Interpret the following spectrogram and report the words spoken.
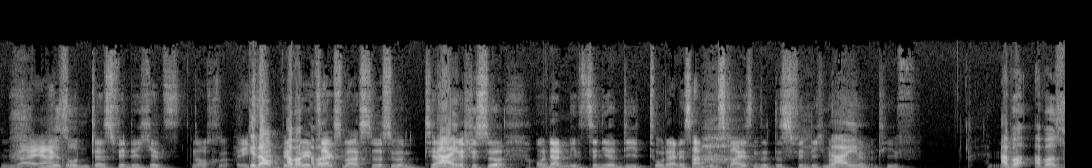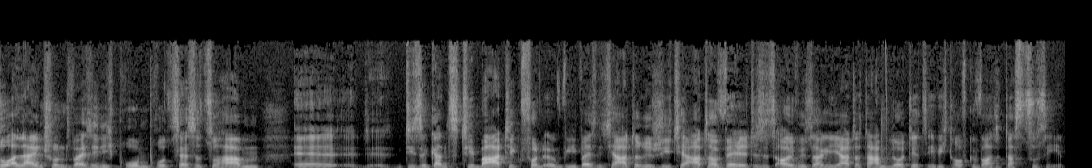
Naja, gut, so das finde ich jetzt noch. Ich genau, mein, wenn aber, du jetzt aber, sagst, machst du das über einen Theaterregisseur und dann inszenieren die Tod eines Handlungsreisenden, das finde ich noch nein. relativ. Aber, aber so allein schon, weiß ich nicht, Probenprozesse zu haben, äh, diese ganze Thematik von irgendwie, weiß nicht, Theaterregie, Theaterwelt ist jetzt auch irgendwie, sage ja, da, da, haben die Leute jetzt ewig drauf gewartet, das zu sehen.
